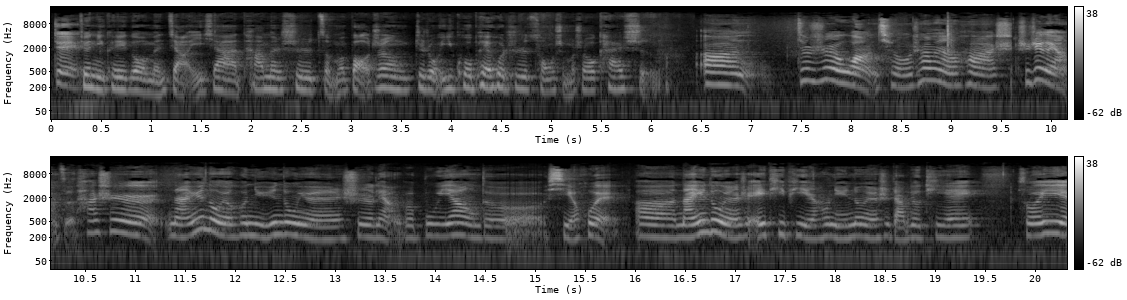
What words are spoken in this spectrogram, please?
对，就你可以给我们讲一下他们是怎么保证这种 equal pay，或者是从什么时候开始的吗？嗯，就是网球上面的话是是这个样子，它是男运动员和女运动员是两个不一样的协会，呃，男运动员是 ATP，然后女运动员是 WTA，所以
